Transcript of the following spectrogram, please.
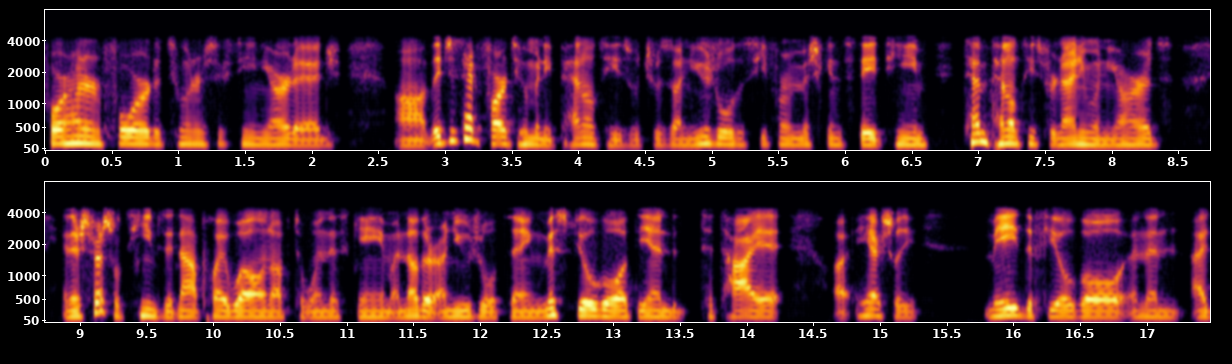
404 to 216 yard edge. Uh, they just had far too many penalties, which was unusual to see from a Michigan State team. 10 penalties for 91 yards. And their special teams did not play well enough to win this game. Another unusual thing. Missed field goal at the end to tie it. Uh, he actually made the field goal, and then I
